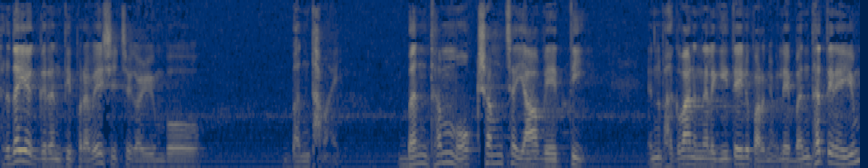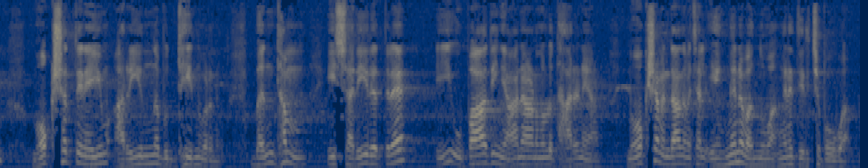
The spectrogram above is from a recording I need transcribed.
ഹൃദയഗ്രന്ഥി പ്രവേശിച്ചു കഴിയുമ്പോ ബന്ധമായി. ബന്ധം മോക്ഷം ചയാവേത്തി വേത്തി എന്ന് ഭഗവാൻ ഇന്നലെ ഗീതയിൽ പറഞ്ഞു. അല്ലെ ബന്ധത്തിനെയും മോക്ഷത്തിനെയും അറിയുന്ന ബുദ്ധി എന്ന് പറഞ്ഞു. ബന്ധം ഈ ശരീരത്തിലെ ഈ ഉപാധി ഞാനാണെന്നുള്ള ധാരണയാണ്. മോക്ഷം എന്താന്ന് വെച്ചാൽ എങ്ങനെ വന്നു അങ്ങനെ തിരിച്ചു പോവുക.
